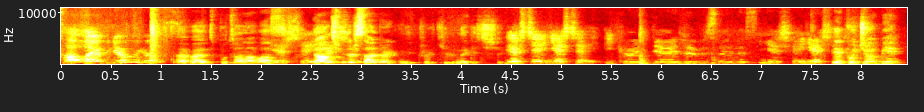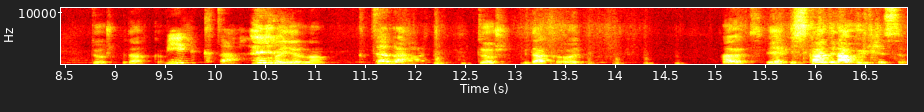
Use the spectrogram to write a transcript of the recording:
Sallayabiliyor muyum? evet butona bas. Yaşa, Yanlış yaşa. bilirsen rak- rakibine geçecek. Yaşay yaşay. İlk önce öyle bir söylesin. Yaşay yaşay. İpucu bir dur bir dakika. Bir kıta. Hayır lan. Kıtada. Dur bir dakika. Öyle. Evet. Bir İskandinav ülkesi.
